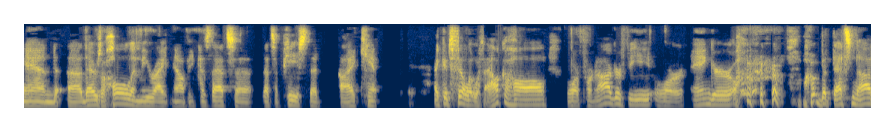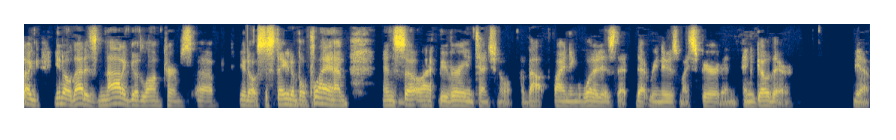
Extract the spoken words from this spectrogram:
And uh, there's a hole in me right now because that's a that's a piece that I can't. I could fill it with alcohol or pornography or anger, or, but that's not a you know that is not a good long term uh, you know sustainable plan. And mm-hmm. so I have to be very intentional about finding what it is that that renews my spirit and and go there. Yeah.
